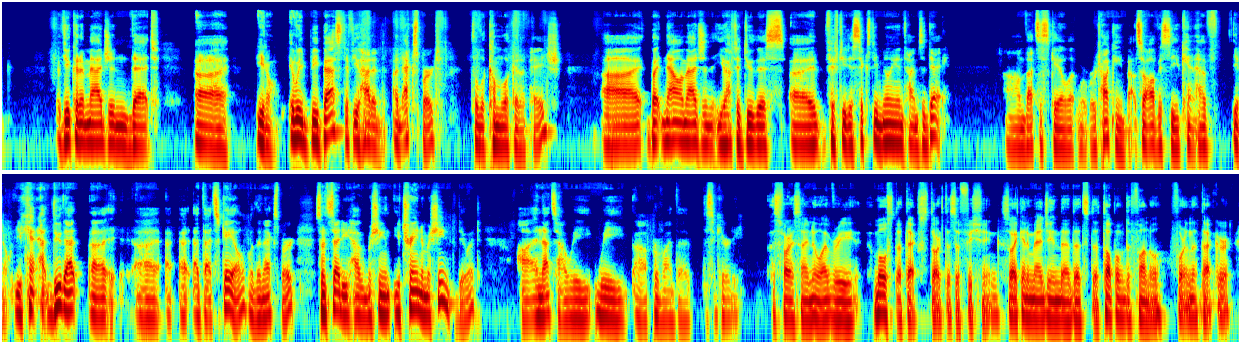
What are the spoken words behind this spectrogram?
If you can imagine that uh, you know, it would be best if you had a, an expert to look, come look at a page. Uh, but now imagine that you have to do this uh, 50 to 60 million times a day. Um, that's a scale at what we're talking about. So obviously you can't have, you know, you can't have, do that uh, uh, at, at, that scale with an expert. So instead you have a machine, you train a machine to do it. Uh, and that's how we, we provide the, the security as far as I know, every most attacks start as a phishing. So I can imagine that that's the top of the funnel for an attacker.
